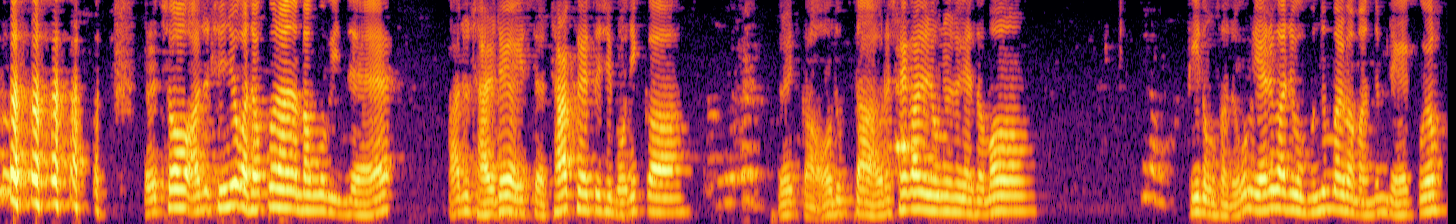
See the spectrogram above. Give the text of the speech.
그렇죠. 아주 진효가 접근하는 방법이 이제 아주 잘 되어 있어요. 다크의 뜻이 뭐니까? 그러니까 어둡다. 그래서 세 가지 종류 중에서 뭐 비동사죠. 그럼 얘를 가지고 묻는 말만 만들면 되겠고요.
